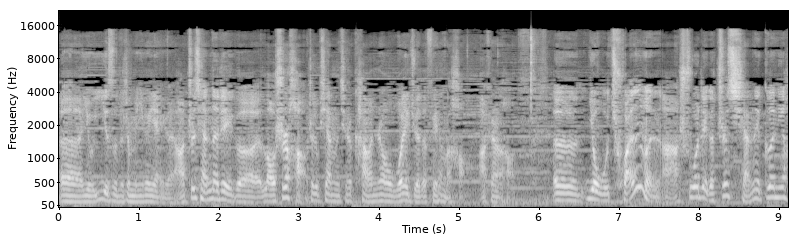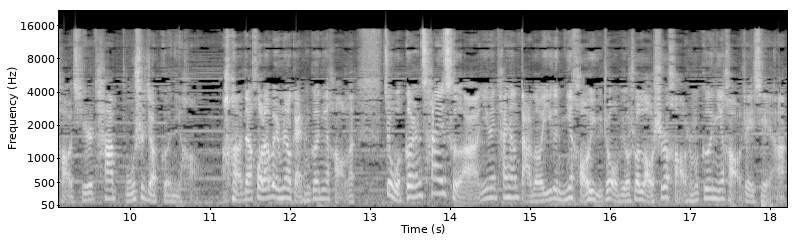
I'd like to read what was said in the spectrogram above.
呃有意思的这么一个演员啊。之前的这个《老师好》这个片子，其实看完之后我也觉得非常的好啊，非常好。呃，有传闻啊说这个之前那《哥你好》其实它不是叫《哥你好》。啊，但后来为什么要改成哥你好呢？就我个人猜测啊，因为他想打造一个你好宇宙，比如说老师好，什么哥你好这些啊，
